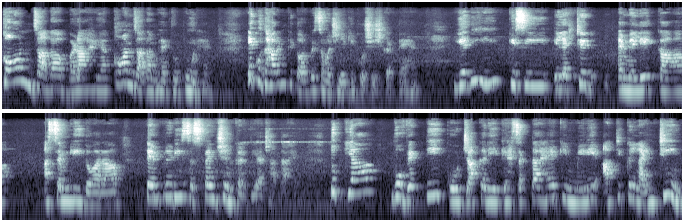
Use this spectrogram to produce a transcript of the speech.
कौन ज़्यादा बड़ा है या कौन ज़्यादा महत्वपूर्ण है? एक उदाहरण के तौर पे समझने की कोशिश करते हैं। यदि किसी इलेक्टेड एमएलए का असेंबली द्वारा टेम्पररी सस्पेंशन कर दिया जाता है तो क्या वो व्यक्ति कोर्ट जाकर ये कह सकता है कि मेरे आर्टिकल 19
